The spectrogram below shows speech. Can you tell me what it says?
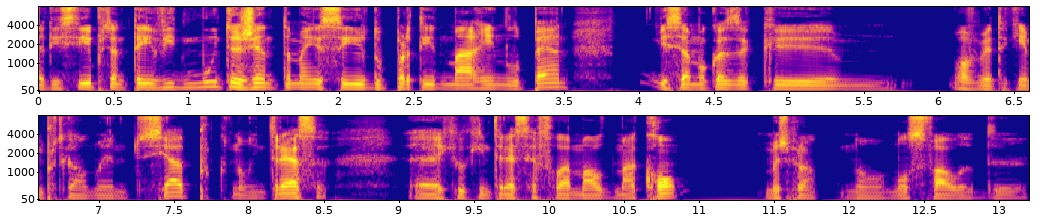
a decidir, portanto, tem havido muita gente também a sair do partido Marine Le Pen. Isso é uma coisa que Obviamente aqui em Portugal não é noticiado porque não interessa. Uh, aquilo que interessa é falar mal de Macron, mas pronto, não, não se fala de.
